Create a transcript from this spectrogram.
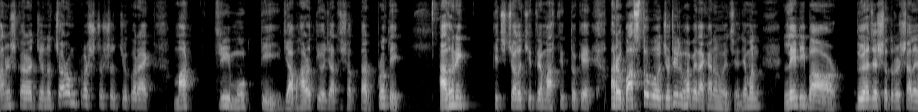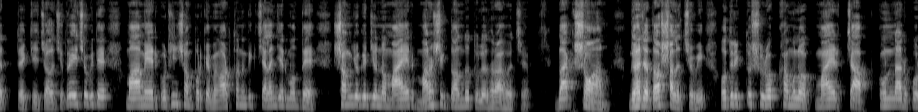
মানুষ করার জন্য চরম কষ্ট সহ্য করা এক মাতৃমূর্তি যা ভারতীয় জাতিসত্তার প্রতীক। আধুনিক কিছু চলচ্চিত্রে মাতৃত্বকে আরও বাস্তব ও জটিলভাবে দেখানো হয়েছে, যেমন লেডি বার্ড দুই হাজার সতেরো সালের একটি চলচ্চিত্র। এই ছবিতে মা মেয়ের কঠিন সম্পর্ক এবং অর্থনৈতিক চ্যালেঞ্জের মধ্যে সংযোগের জন্য মায়ের মানসিক দ্বন্দ্ব তুলে ধরা হয়েছে। ব্ল্যাক সোয়ান দু হাজার দশ সালের ছবি। অতিরিক্ত সুরক্ষামূলক মায়ের চাপ কন্যার উপর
